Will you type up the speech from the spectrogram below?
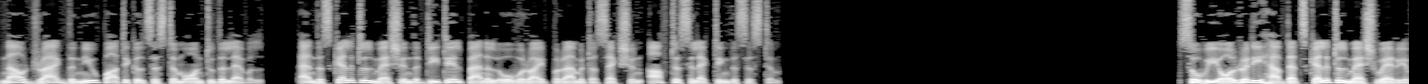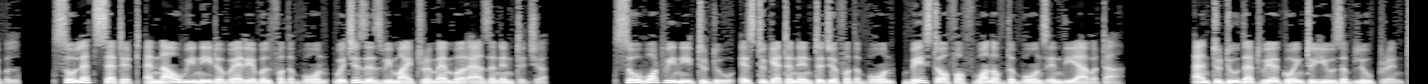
Now drag the new particle system onto the level. And the skeletal mesh in the detail panel override parameter section after selecting the system. So we already have that skeletal mesh variable. So let's set it, and now we need a variable for the bone, which is as we might remember as an integer. So what we need to do is to get an integer for the bone, based off of one of the bones in the avatar. And to do that we are going to use a blueprint.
